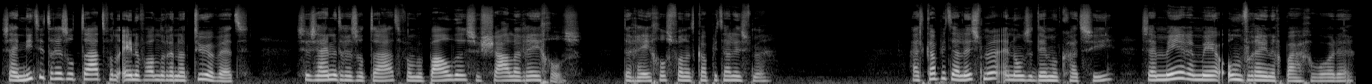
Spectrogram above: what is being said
zijn niet het resultaat van een of andere natuurwet. Ze zijn het resultaat van bepaalde sociale regels de regels van het kapitalisme. Het kapitalisme en onze democratie zijn meer en meer onverenigbaar geworden,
